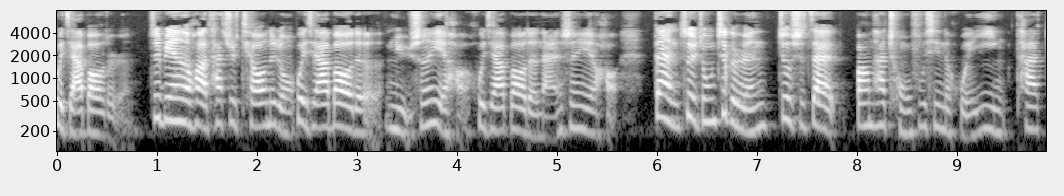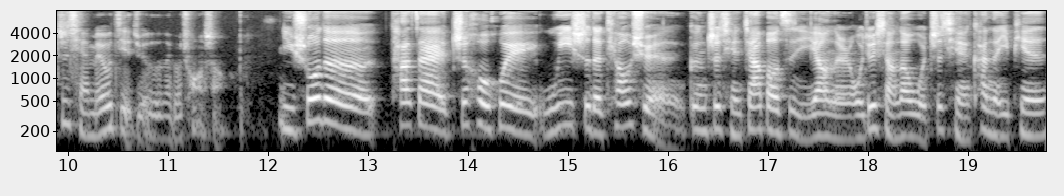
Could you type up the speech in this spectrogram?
会家暴的人这边的话，他去挑那种会家暴的女生也好，会家暴的男生也好，但最终这个人就是在帮他重复性的回应他之前没有解决的那个创伤。你说的他在之后会无意识的挑选跟之前家暴自己一样的人，我就想到我之前看的一篇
